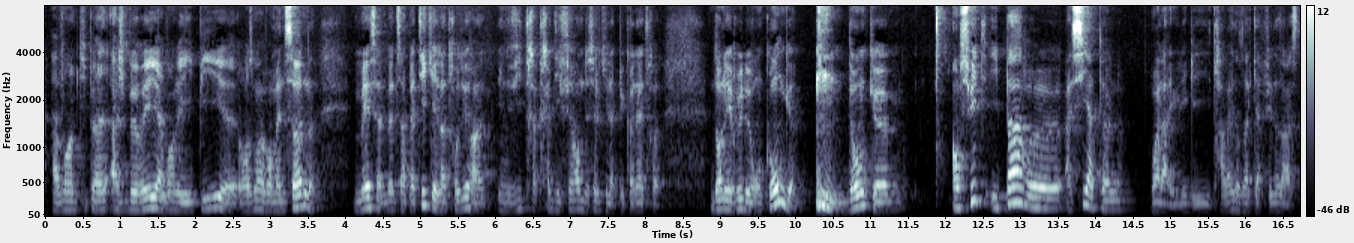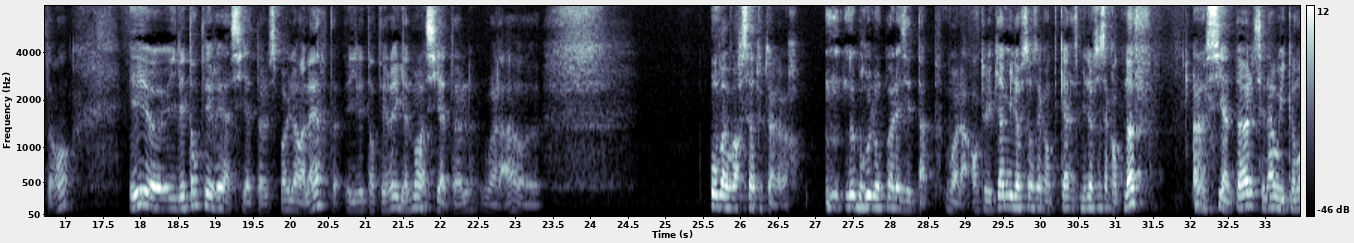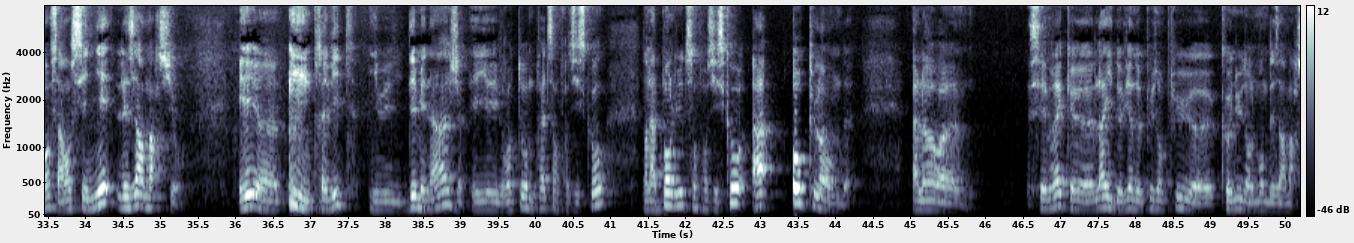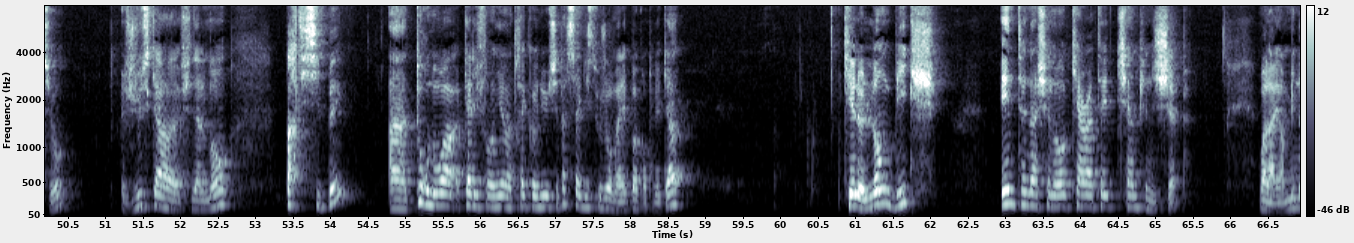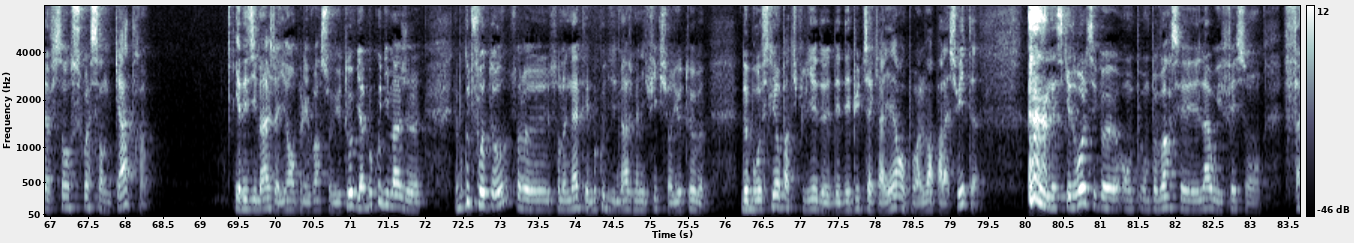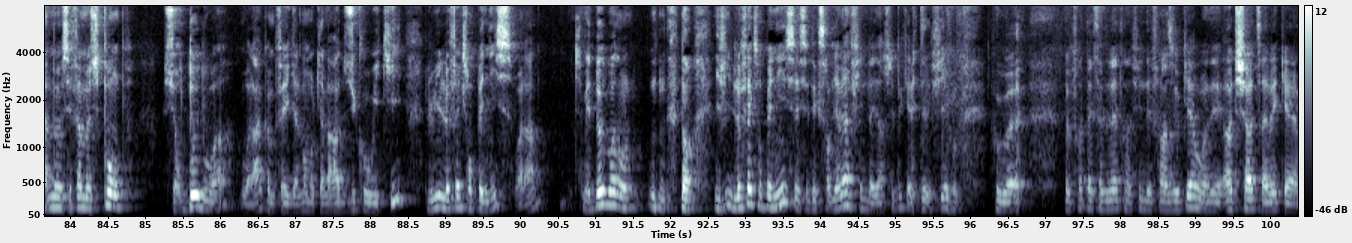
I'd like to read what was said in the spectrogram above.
avant un petit peu Ashbury, avant les hippies, heureusement avant Manson mais ça devait être sympathique et l'introduire à une vie très très différente de celle qu'il a pu connaître dans les rues de Hong Kong. Donc euh, ensuite, il part euh, à Seattle. Voilà, il, il, travaille dans un café, dans un restaurant. Et euh, il est enterré à Seattle. Spoiler alerte. Et il est enterré également à Seattle. Voilà. On va voir ça tout à l'heure. Ne brûlons pas les étapes. Voilà. En tous les cas, 1954, 1959, euh, Seattle, c'est là où il commence à enseigner les arts martiaux. Et euh, très vite, il déménage et il retourne près de San Francisco, dans la banlieue de San Francisco, à Oakland. Alors, euh, c'est vrai que là, il devient de plus en plus connu dans le monde des arts martiaux, jusqu'à finalement participer à un tournoi californien très connu, je ne sais pas si ça existe toujours, mais à l'époque en tous les cas, qui est le Long Beach International Karate Championship. Voilà, et en 1964, il y a des images d'ailleurs, on peut les voir sur YouTube. Il y a beaucoup d'images, euh, il y a beaucoup de photos sur le, sur le net et beaucoup d'images magnifiques sur YouTube de Bruce Lee, en particulier de- des débuts de sa carrière. On pourra le voir par la suite. Mais ce qui est drôle, c'est qu'on on peut voir, c'est là où il fait son fameux, ses fameuses pompes sur deux doigts, voilà, comme fait également mon camarade Zuko Wiki. Lui, il le fait avec son pénis, voilà. Se met deux doigts dans le... non, il, le fait avec son pénis et c'est extraordinaire. Il y avait un film d'ailleurs, je sais plus quel était le film où, où, euh, le ça devait être un film des frères Zucker ou un des Hot Shots avec euh,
